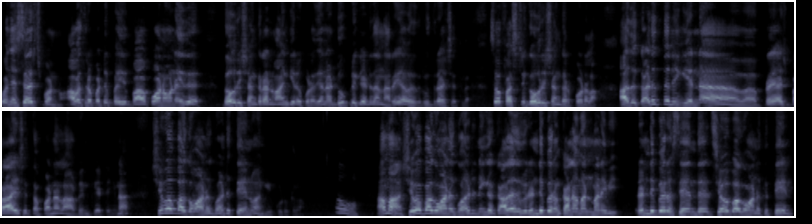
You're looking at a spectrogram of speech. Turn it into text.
கொஞ்சம் சர்ச் பண்ணணும். அவசரப்பட்டு போய் பா- போனவொடனே இது கௌரி சங்கரான்னு வாங்கிடக்கூடாது. ஏன்னா டூப்ளிகேட் தான் நிறைய வருது ருத்ராட்சத்தில். ஸோ ஃபஸ்ட்டு கௌரி சங்கர் போடலாம். அதுக்கு அடுத்து நீங்கள் என்ன பிரயா பிராயசித்தம் பண்ணலாம் அப்படின்னு கேட்டிங்கன்னா சிவபகவானுக்கு வந்துட்டு தேன் வாங்கி கொடுக்கலாம். ஓ. ஆமாம் சிவபகவானுக்கு வந்துட்டு நீங்கள் அதாவது ரெண்டு பேரும் கணவன் மனைவி ரெண்டு பேரும் சேர்ந்து சிவபகவானுக்கு தேன்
